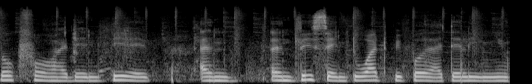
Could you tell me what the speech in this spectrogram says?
Look forward and be a, and and listen to what people are telling you.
